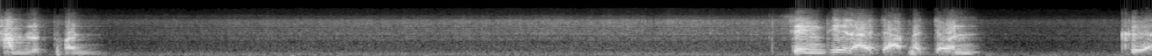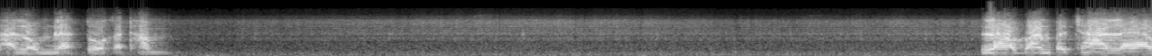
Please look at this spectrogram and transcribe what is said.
ทำหลุดพ้น สิ่งที่เราจะผจญคืออารมณ์และตัวกระทำเราบรรพชาแล้ว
